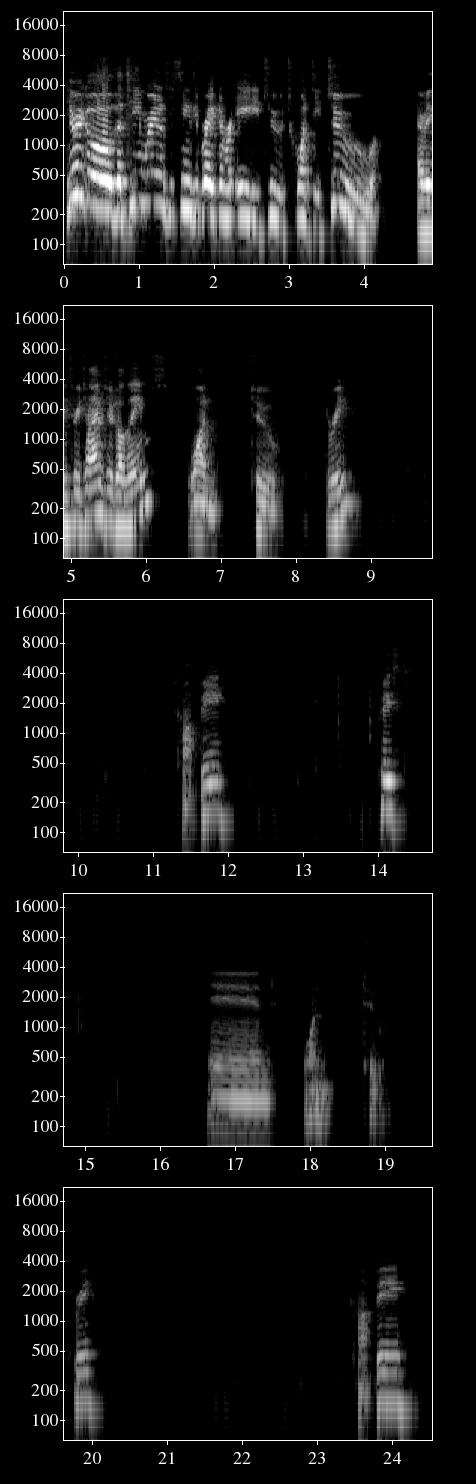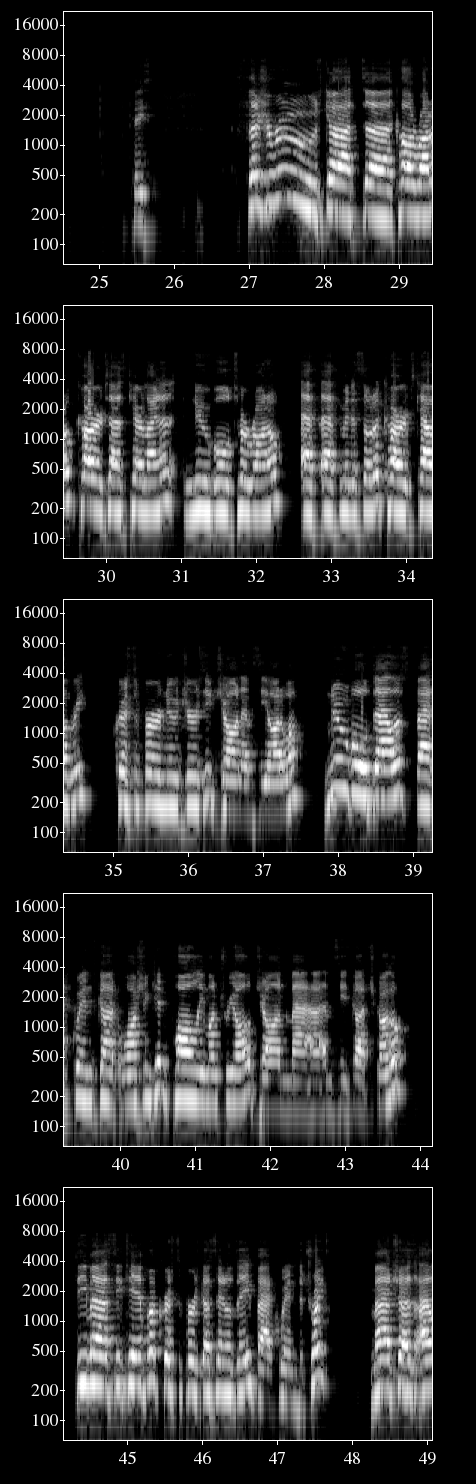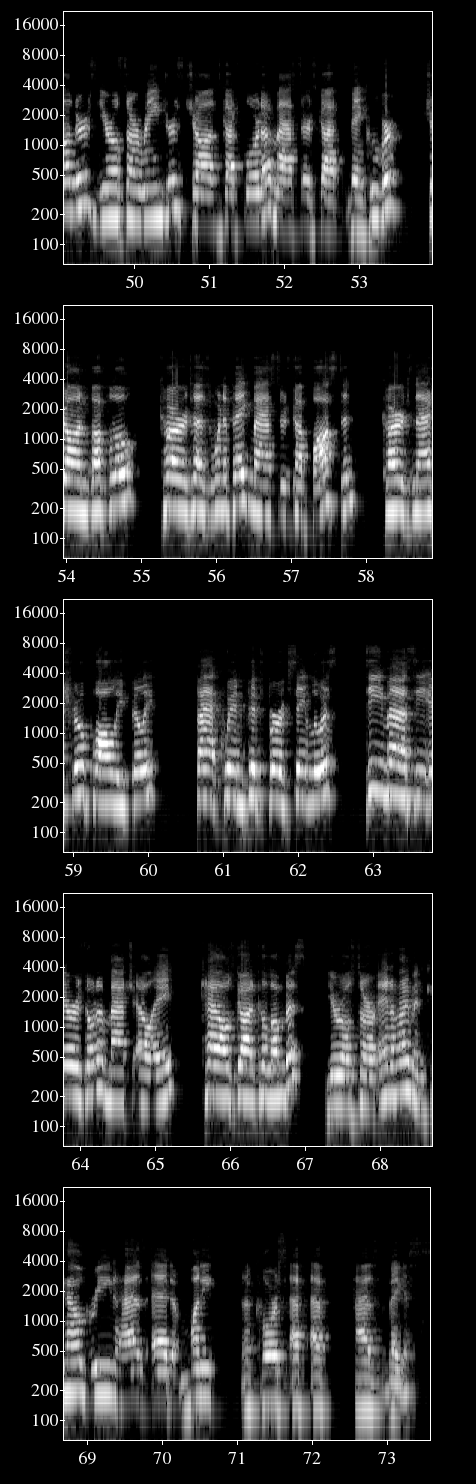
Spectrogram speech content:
Here we go. The team randoms for CNC break number 8222. Everything three times. Here's all the names. One, two, three. Copy. Paste. And one, two, three. Copy. Paste. Fejerou's got uh, Colorado. Cards has Carolina. New Bull Toronto. FF Minnesota. Cards Calgary. Christopher New Jersey. John MC Ottawa. New Bull Dallas. Bat Quinn's got Washington. Paulie Montreal. John Ma uh, MC's got Chicago. D Massey Tampa. Christopher's got San Jose. Bat Quinn Detroit. Match has Islanders, Eurostar Rangers. John's got Florida. Masters got Vancouver. John Buffalo. Cards has Winnipeg. Masters got Boston. Cards Nashville. Paulie Philly. Bat Quinn Pittsburgh St. Louis. D Massey Arizona. Match LA. Cal's got Columbus. Eurostar Anaheim. And Cal Green has Ed Money. And of course, FF has Vegas.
